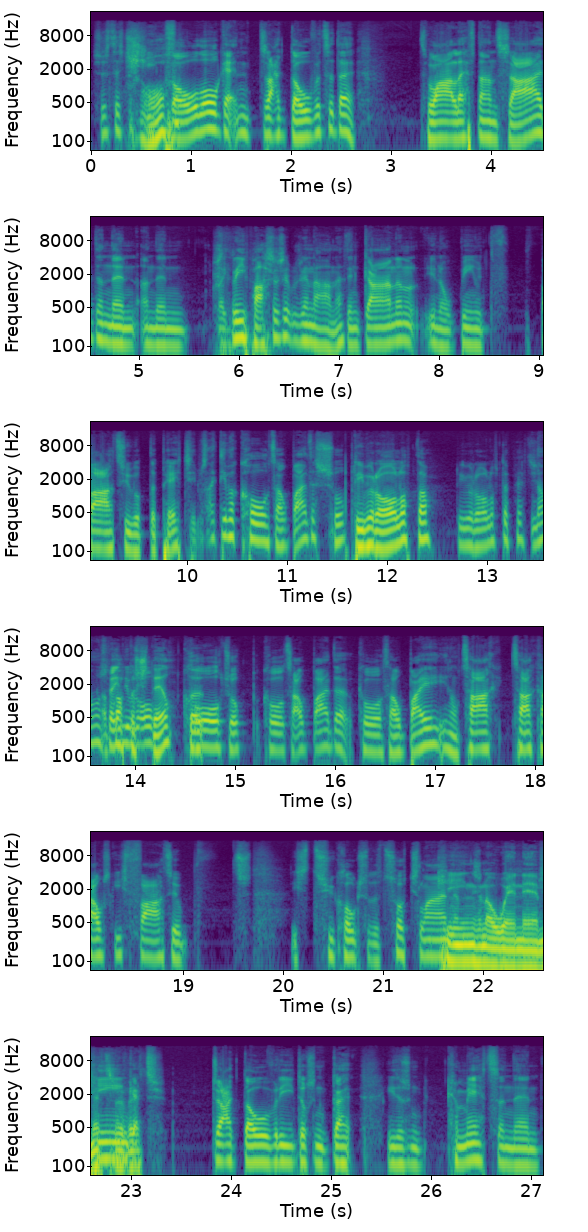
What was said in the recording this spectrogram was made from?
It's just a cheap goal, all getting dragged over to the to our left hand side, and then and then like Three passes it was in our net. then Garner, you know, being far too up the pitch. It was like they were caught out by the sub. They were all up though. They were all up the pitch. No I've saying they were the still. The- caught up, caught out by the caught out by it. You know, Tark, Tarkowski's far too. He's too close to the touchline. Keane's nowhere near Keane Mitrovic. gets dragged over. He doesn't get. He doesn't commit, and then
